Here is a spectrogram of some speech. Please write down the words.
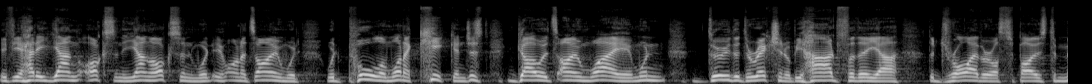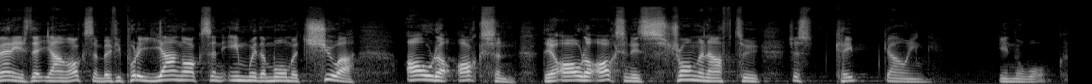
if you had a young oxen, the young oxen would, on its own would, would pull and want to kick and just go its own way and wouldn't do the direction. It would be hard for the, uh, the driver, I suppose, to manage that young oxen. But if you put a young oxen in with a more mature, older oxen, the older oxen is strong enough to just keep going in the walk.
